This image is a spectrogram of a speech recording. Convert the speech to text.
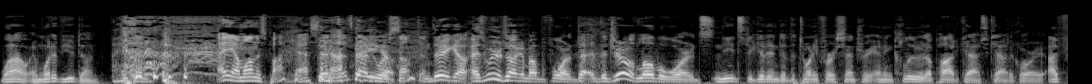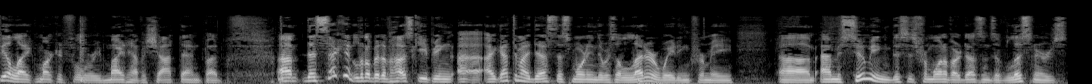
Wow! And what have you done? hey, I'm on this podcast. That's got to be worth something. There you go. As we were talking about before, the, the, Gerald Loeb Awards needs to get into the 21st century and include a podcast category. I feel like Market Foolery might have a shot then. But um, the second little bit of housekeeping, uh, I got to my desk this morning. There was a letter waiting for me. Um, I'm assuming this is from one of our dozens of listeners.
